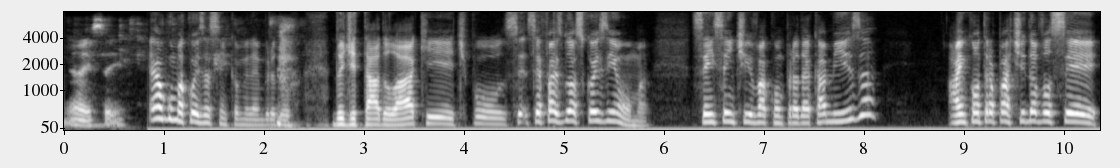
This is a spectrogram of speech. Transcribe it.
É, isso aí. É alguma coisa assim que eu me lembro do, do ditado lá, que, tipo, você faz duas coisas em uma. Você incentiva a compra da camisa, aí em contrapartida você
